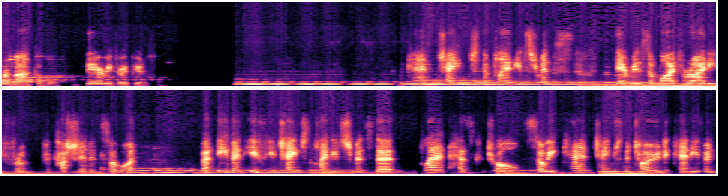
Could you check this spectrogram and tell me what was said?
remarkable. Very, very beautiful. We can change the plant instruments. There is a wide variety from percussion and so on. But even if you change the plant instruments, the plant has control. So it can change the tone, it can even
